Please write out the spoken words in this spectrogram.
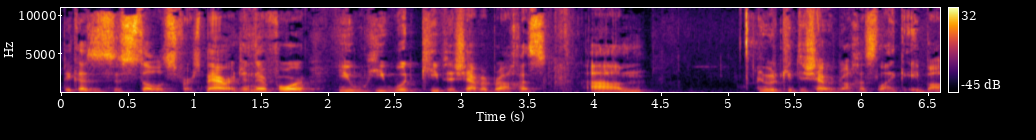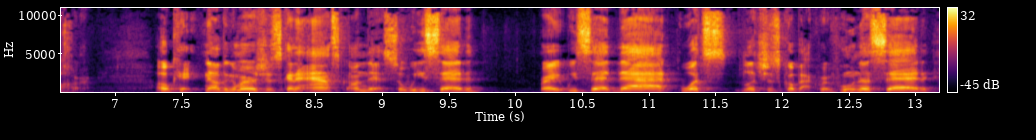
because this is still his first marriage, and therefore you, he would keep the Sheva Brachas, um, he would keep the Sheva Brachas like a Bacher. Okay, now the Gemara is just going to ask on this. So we said right? We said that what's let's just go back. Rav Huna said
